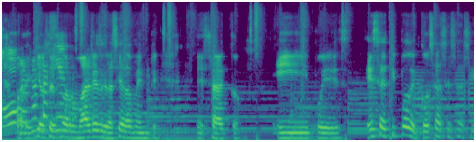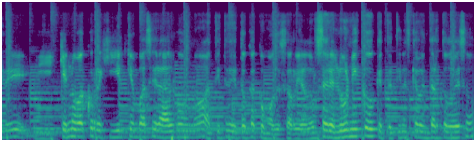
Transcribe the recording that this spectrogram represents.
no, Para ellos es normal, desgraciadamente. Exacto. Y pues ese tipo de cosas es así de, ¿y quién lo va a corregir? ¿Quién va a hacer algo? ¿No? A ti te toca como desarrollador ser el único que te tienes que aventar todo eso.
